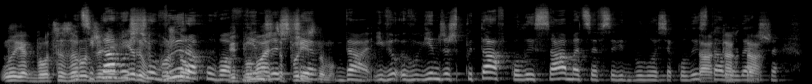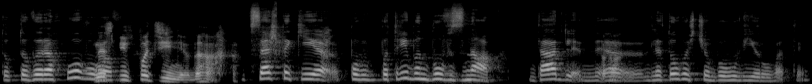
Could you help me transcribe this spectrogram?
Ну, якби оце зародження цікаво, віри що в кожного вирахував, він же відбувається по-різному. да, і він же ж питав, коли саме це все відбулося, коли Так, стало так, так. легше. Тобто Не співпадіння, да. все ж таки потрібен був знак да, для, Ага. е, для того, щоб увірувати.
